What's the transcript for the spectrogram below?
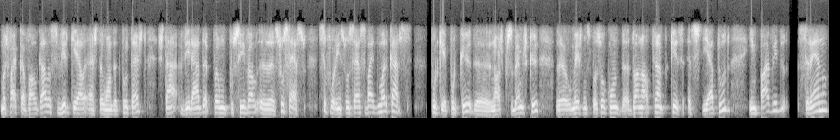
mas vai cavalgá-la se vir que ela, esta onda de protesto está virada para um possível uh, sucesso. Se for insucesso, vai demarcar-se. Porquê? Porque de, nós percebemos que de, o mesmo se passou com Donald Trump, que assistia a tudo, impávido, sereno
